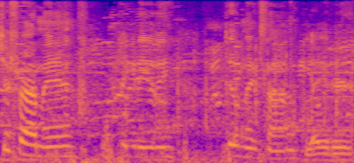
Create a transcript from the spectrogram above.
just ride, man. Take it easy. Till next time. Later.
